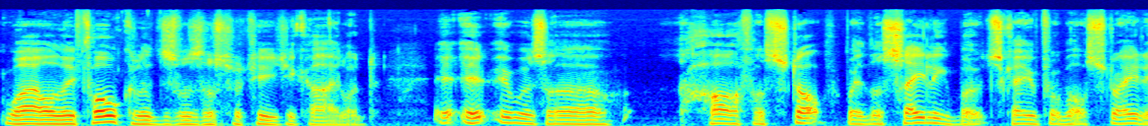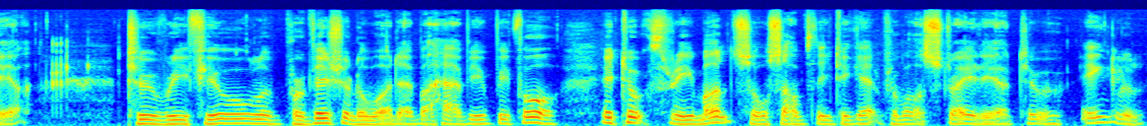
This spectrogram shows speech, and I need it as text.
while the Falklands was a strategic island, it, it, it was a half a stop when the sailing boats came from Australia to refuel and provision or whatever have you before. It took three months or something to get from Australia to England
